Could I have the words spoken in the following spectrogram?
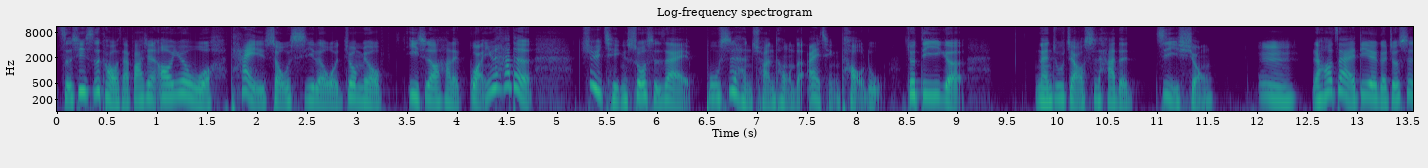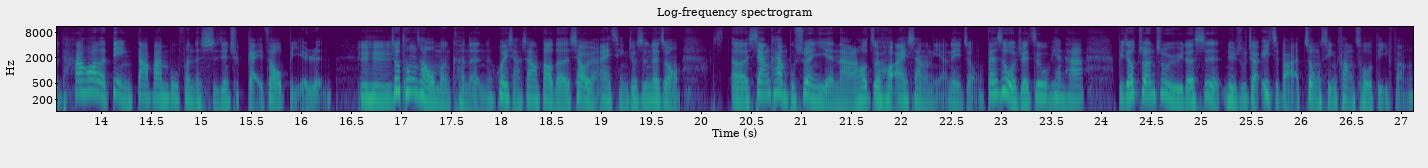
仔细思考，我才发现哦，因为我太熟悉了，我就没有意识到他的怪，因为他的剧情说实在不是很传统的爱情套路。就第一个男主角是他的继兄。嗯，然后再来第二个就是他花了电影大半部分的时间去改造别人。嗯哼，就通常我们可能会想象到的校园爱情就是那种，呃，相看不顺眼啊，然后最后爱上你啊那种。但是我觉得这部片它比较专注于的是女主角一直把重心放错地方，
